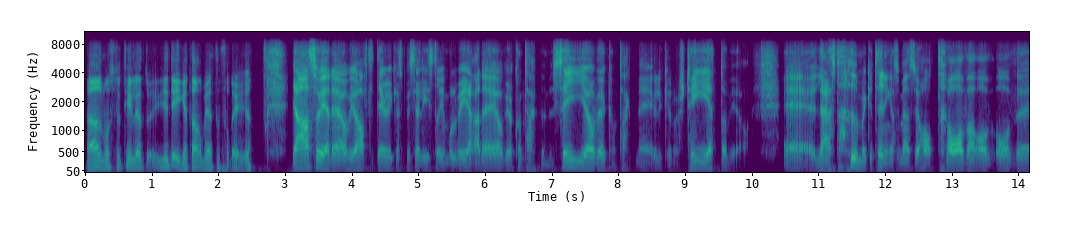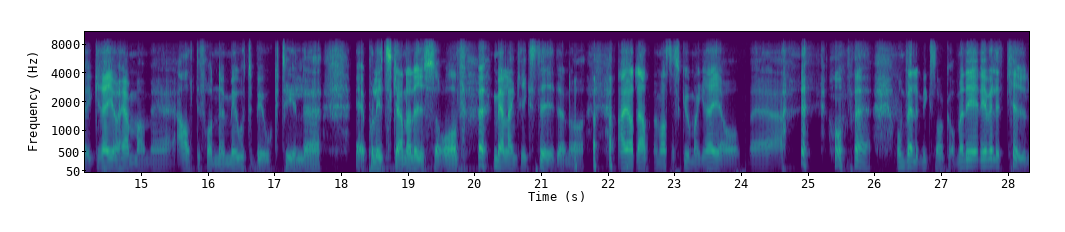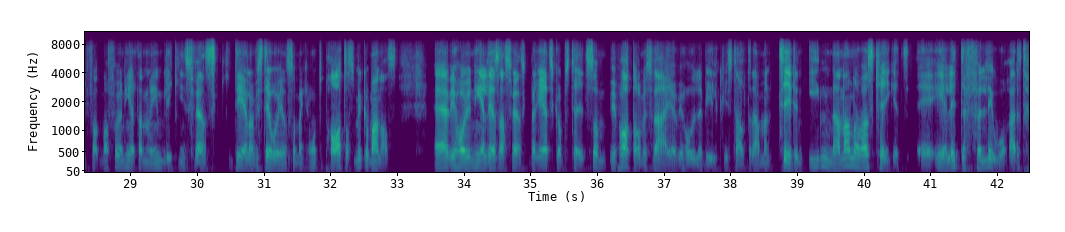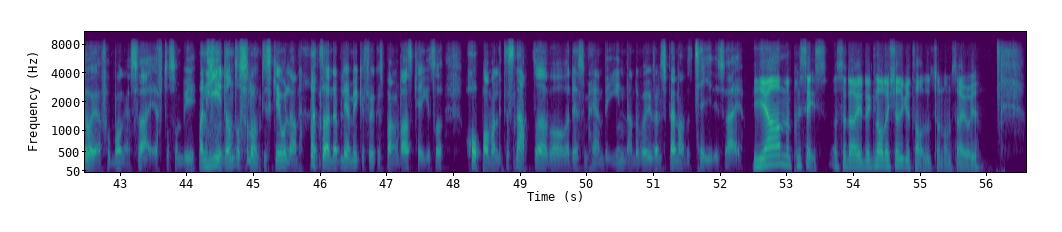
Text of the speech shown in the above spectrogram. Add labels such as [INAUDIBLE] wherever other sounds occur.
Ja, det måste till ett gediget arbete för det ju. Ja, så är det och vi har haft lite olika specialister involverade och vi har kontakt med museer, vi har kontakt med olika universitet och vi har eh, läst hur mycket tidningar som helst. Jag har travar av, av eh, grejer hemma med allt ifrån motbok till eh, eh politiska analyser av [LAUGHS] mellankrigstiden. Och, ja, jag har lärt mig massa skumma grejer om, eh, [LAUGHS] [LAUGHS] om, eh, om väldigt mycket saker. Men det, det, är väldigt kul för att man får en helt annan inblick i en svensk del av historien som man kanske inte pratar så mycket om annars. Eh, vi har ju en hel del så här svensk beredskapstid som vi pratar om i Sverige. Vi har Ulla Billqvist och allt det där. Men tiden innan andra världskriget eh, är lite förlorad tror jag för många i Sverige eftersom vi, man hinner inte så långt i skolan [LAUGHS] utan det blir mycket fokus på andra världskriget så hoppar man lite snabbt över det som hände innan. Det var ju väldigt spännande tid i Sverige. Ja, men precis. Alltså där är det glada 20-talet som de säger ju.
